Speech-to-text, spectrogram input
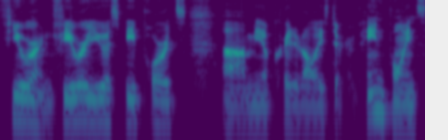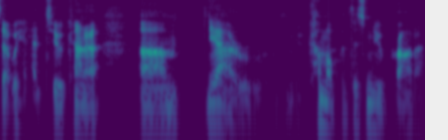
fewer and fewer USB ports, um, you know, created all these different pain points that we had to kind of, um, yeah, come up with this new product.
